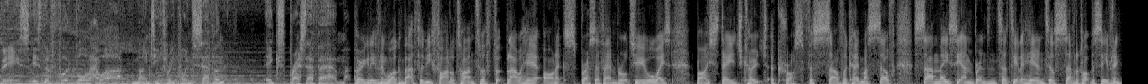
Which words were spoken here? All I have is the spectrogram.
This is the Football Hour, 93.7 Express FM. Very good evening. Welcome back for the final time to a football hour here on Express FM, brought to you always by Stagecoach across the South. Okay, myself, Sam Macey, and Brendan are here until 7 o'clock this evening.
